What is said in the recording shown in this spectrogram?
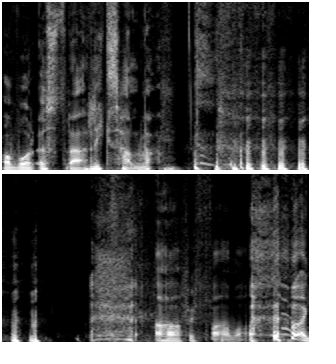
av vår östra rikshalva. Ja, ah, för fan vad, vad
